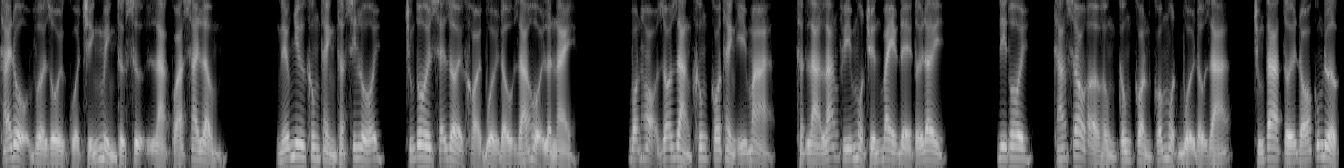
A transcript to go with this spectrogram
thái độ vừa rồi của chính mình thực sự là quá sai lầm. Nếu như không thành thật xin lỗi, chúng tôi sẽ rời khỏi buổi đấu giá hội lần này. Bọn họ rõ ràng không có thành ý mà, thật là lãng phí một chuyến bay để tới đây. Đi thôi, tháng sau ở Hồng Kông còn có một buổi đấu giá, chúng ta tới đó cũng được.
